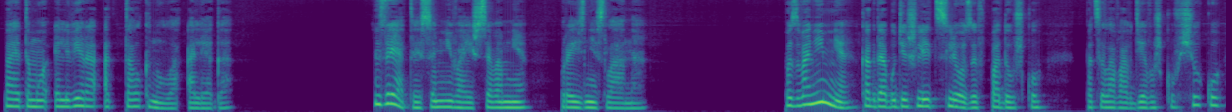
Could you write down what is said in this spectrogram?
поэтому Эльвира оттолкнула Олега. «Зря ты сомневаешься во мне», — произнесла она. «Позвони мне, когда будешь лить слезы в подушку», поцеловав девушку в щеку,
